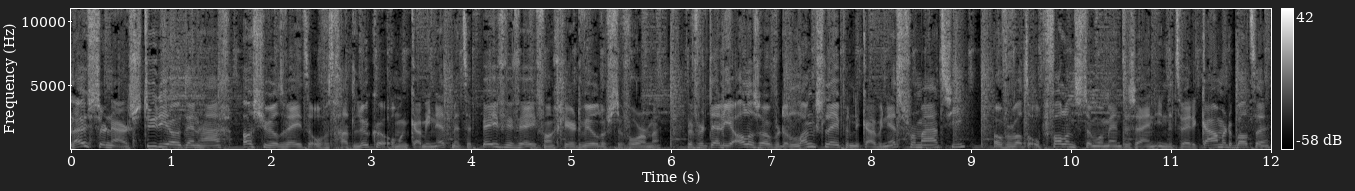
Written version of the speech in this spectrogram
Luister naar Studio Den Haag als je wilt weten of het gaat lukken om een kabinet met de PVV van Geert Wilders te vormen. We vertellen je alles over de langslepende kabinetsformatie, over wat de opvallendste momenten zijn in de Tweede Kamerdebatten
